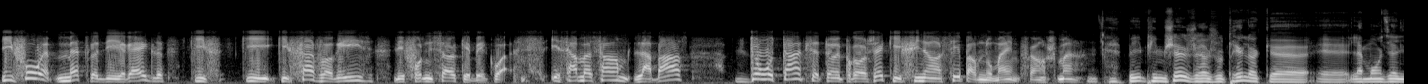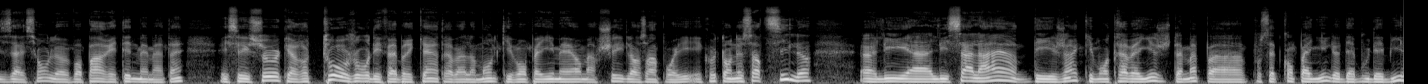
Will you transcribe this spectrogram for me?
Il faut mettre des règles qui, qui favorisent les fournisseurs québécois. Et ça me semble la base, d'autant que c'est un projet qui est financé par nous-mêmes, franchement. Puis, Michel, je rajouterais que euh, la mondialisation ne va pas arrêter demain matin. Et c'est sûr qu'il y aura toujours des fabricants à travers le monde qui vont payer meilleur marché de leurs employés. Écoute, on a sorti là, euh, les, euh, les salaires des gens qui vont travailler justement pour cette compagnie d'Abu Dhabi.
